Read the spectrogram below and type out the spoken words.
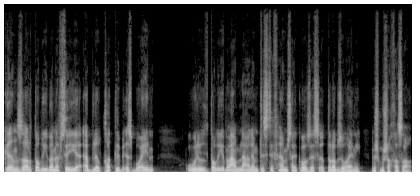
كان زار طبيبة نفسية قبل القتل بأسبوعين والطبيبة عاملة علامة استفهام سايكوزيس اضطراب ذهاني مش مشخصاه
